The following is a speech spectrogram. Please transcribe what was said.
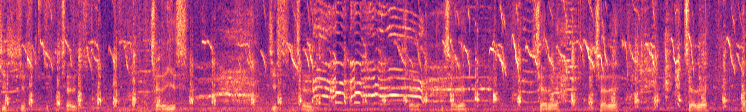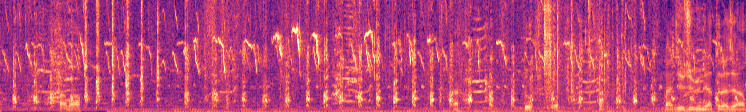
Gir, gir, gir. İçeri gir. İçeri gir. Gir, içeri gir. İçeri, içeri. İçeri, içeri. İçeri. Heh. Tamam. Heh. Dur, dur. Ben civcivini yatıracağım.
